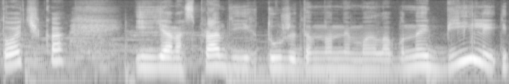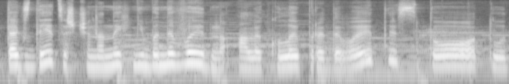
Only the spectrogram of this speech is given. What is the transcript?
точка. І я насправді їх дуже давно не мила. Вони білі, і так здається, що на них ніби не видно. Але коли придивитись, то тут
